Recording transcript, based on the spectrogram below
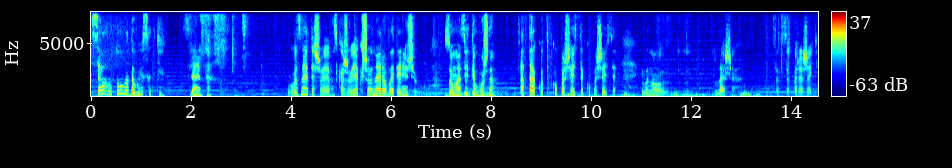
вся готова до висадки. Гляньте. Ви знаєте, що я вам скажу? Якщо не робити нічого, з ума зійти можна. А так от копишися, копишися, і воно леже це все пережить.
